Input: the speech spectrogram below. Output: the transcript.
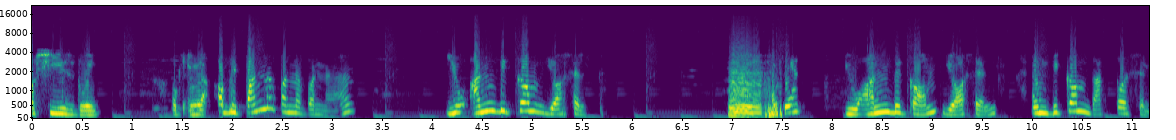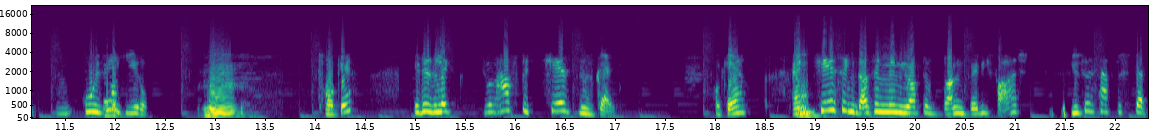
or she is doing ஓகேங்களா? அப்படி பண்ண பண்ண பண்ண You unbecome yourself hmm. okay you unbecome yourself and become that person who is a hero ம். okay it is like you have to chase this guy okay and chasing doesn't mean you have to run very fast you just have to step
